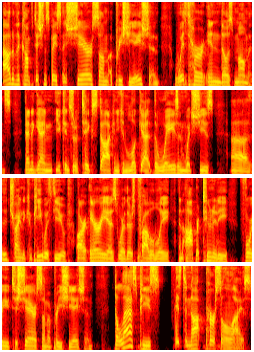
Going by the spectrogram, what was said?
out of the competition space and share some appreciation with her in those moments. And again, you can sort of take stock and you can look at the ways in which she's uh, trying to compete with you are areas where there's probably an opportunity for you to share some appreciation. The last piece is to not personalize.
